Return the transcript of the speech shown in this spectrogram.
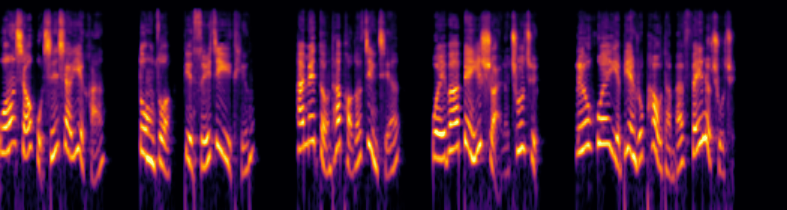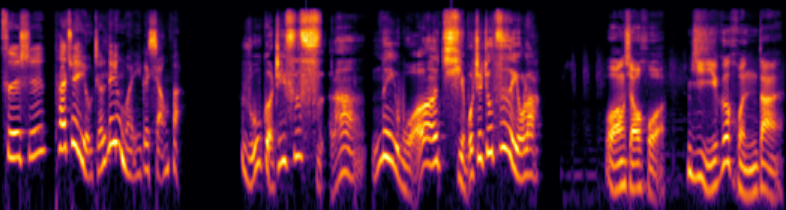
王小虎心下一寒，动作便随即一停。还没等他跑到近前，尾巴便已甩了出去，刘辉也便如炮弹般飞了出去。此时他却有着另外一个想法：如果这厮死了，那我岂不是就自由了？王小虎，你个混蛋！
